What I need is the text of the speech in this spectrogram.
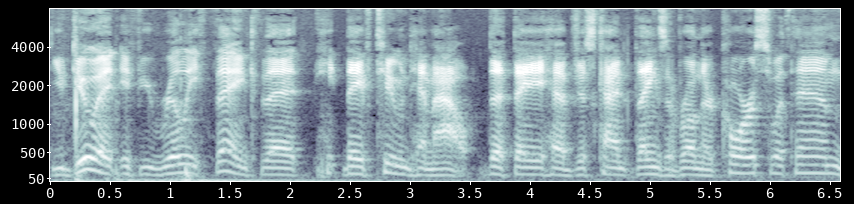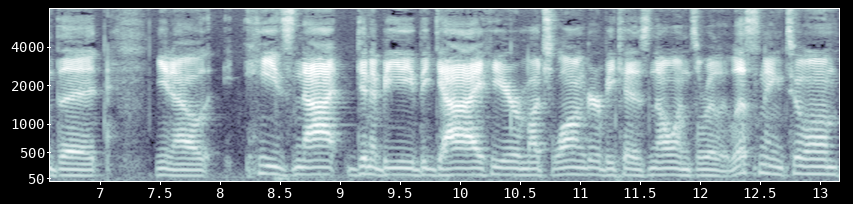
you do it if you really think that he, they've tuned him out, that they have just kind of things have run their course with him, that you know he's not going to be the guy here much longer because no one's really listening to him.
